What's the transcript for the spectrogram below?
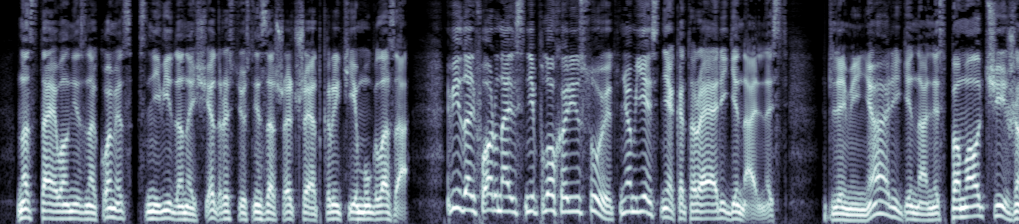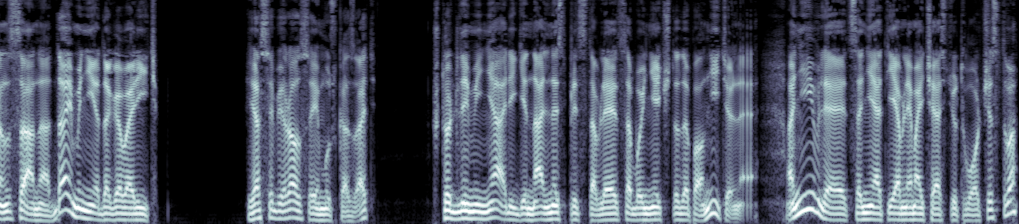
— настаивал незнакомец с невиданной щедростью, снизошедшей открыть ему глаза. «Видаль Форнальс неплохо рисует, в нем есть некоторая оригинальность. Для меня оригинальность. Помолчи, Жансана, дай мне договорить. Я собирался ему сказать, что для меня оригинальность представляет собой нечто дополнительное, а не является неотъемлемой частью творчества,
